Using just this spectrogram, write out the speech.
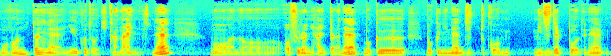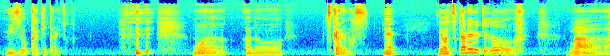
もう本当にね言うことを聞かないんですね。もうあのお風呂に入ったらね僕僕にねずっとこう水鉄砲でね水をかけたりとか。もうあの疲れます。ね。でも疲れるけどまあ、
